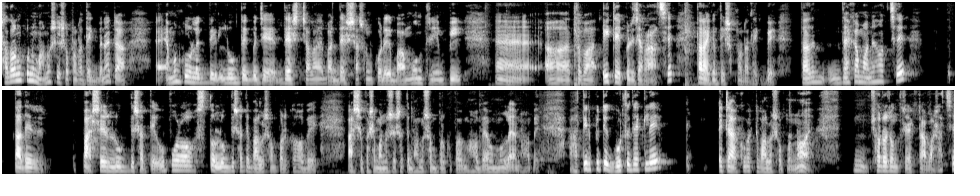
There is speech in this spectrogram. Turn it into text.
সাধারণ কোনো মানুষ এই স্বপ্নটা দেখবে না। এটা এমন কোনো লোক দেখবে যে দেশ চালায় বা দেশ শাসন করে বা মন্ত্রী, এমপি অথবা এই টাইপের যারা আছে তারা কিন্তু এই স্বপ্নটা দেখবে। তাদের দেখা মানে হচ্ছে তাদের পাশের লোকদের সাথে উপরস্থ লোকদের সাথে ভালো সম্পর্ক হবে, আশেপাশের মানুষের সাথে ভালো সম্পর্ক হবে এবং মূল্যায়ন হবে। হাতির পিঠে ঘুরতে দেখলে এটা খুব একটা ভালো স্বপ্ন নয়। ষড়যন্ত্রের একটা আবাস আছে।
